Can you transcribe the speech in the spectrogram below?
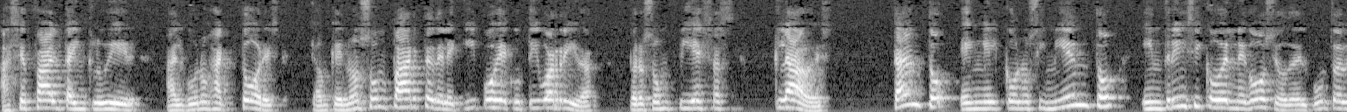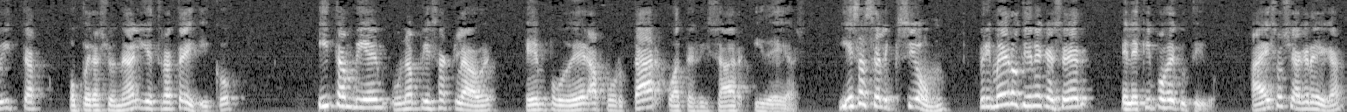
hace falta incluir algunos actores que aunque no son parte del equipo ejecutivo arriba, pero son piezas claves, tanto en el conocimiento intrínseco del negocio desde el punto de vista operacional y estratégico, y también una pieza clave en poder aportar o aterrizar ideas. Y esa selección, primero tiene que ser el equipo ejecutivo. A eso se agrega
